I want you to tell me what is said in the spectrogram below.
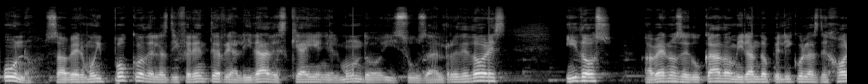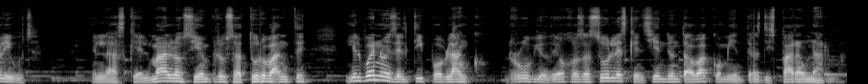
1. Saber muy poco de las diferentes realidades que hay en el mundo y sus alrededores. Y 2. Habernos educado mirando películas de Hollywood, en las que el malo siempre usa turbante y el bueno es el tipo blanco, rubio de ojos azules que enciende un tabaco mientras dispara un arma.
